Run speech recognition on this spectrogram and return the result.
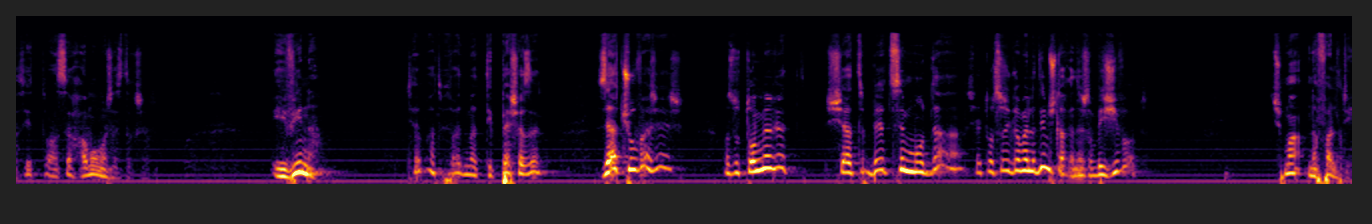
עשית מעשה חמור מה שעשית עכשיו. היא הבינה. תראה, מה את מפחדת מהטיפש הזה? זה התשובה שיש. אז זאת אומרת שאת בעצם מודה שאת רוצה שגם הילדים שלך, יש לך בישיבות. תשמע, נפלתי.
